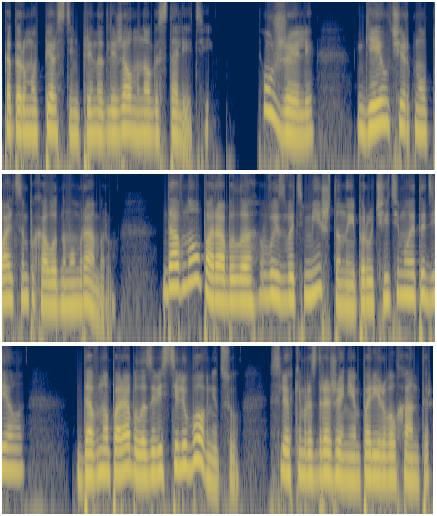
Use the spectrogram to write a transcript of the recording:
которому перстень принадлежал много столетий. «Ужели?» — Гейл чиркнул пальцем по холодному мрамору. «Давно пора было вызвать Миштона и поручить ему это дело. Давно пора было завести любовницу», — с легким раздражением парировал Хантер.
